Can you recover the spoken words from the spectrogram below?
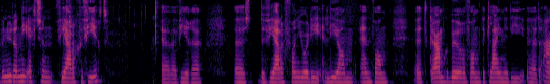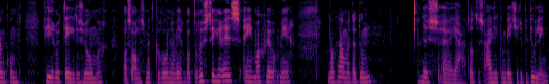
Hebben nu dan niet echt zijn verjaardag gevierd. Eh wij vieren eh, de verjaardag van Jordi en Liam en van het kraamgebeuren van de kleine die eh er aankomt, vieren we tegen de zomer. Als alles met corona weer wat rustiger is en je mag weer wat meer, dan gaan we dat doen. Dus ja, dat is eigenlijk een beetje de bedoeling.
